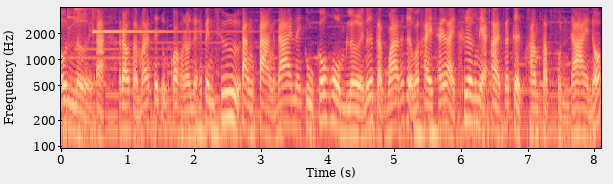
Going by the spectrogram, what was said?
ต้นเลยอะเราสามารถเซตอุปกรณ์ของเราเนี่ยให้เป็นชื่อต่างๆ ได้ใน Google Home เลย เนื่องจากว่าถ้าเกิดว่าใครใช้หลายเครื่องเนี่ยอาจจะเกิดความสับสนได้เนาะ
